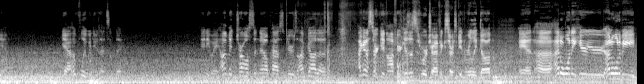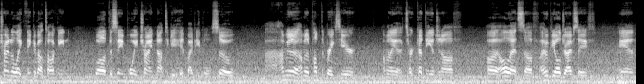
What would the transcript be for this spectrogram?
yeah, yeah. Hopefully we do that someday. Anyway, I'm in Charleston now, passengers. I've gotta, I gotta start getting off here because this is where traffic starts getting really dumb, and uh, I don't want to hear your. I don't want to be trying to like think about talking while at the same point trying not to get hit by people. So uh, I'm gonna I'm gonna pump the brakes here. I'm gonna t- cut the engine off, uh, all that stuff. I hope you all drive safe, and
